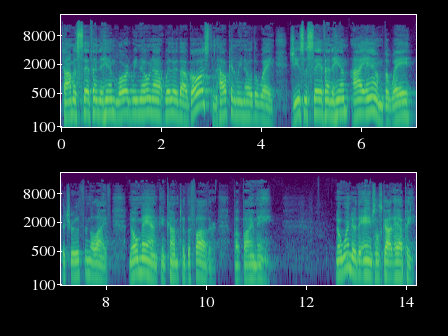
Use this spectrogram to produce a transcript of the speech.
Thomas saith unto him, Lord, we know not whither thou goest, and how can we know the way? Jesus saith unto him, I am the way, the truth, and the life. No man can come to the Father but by me. No wonder the angels got happy.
